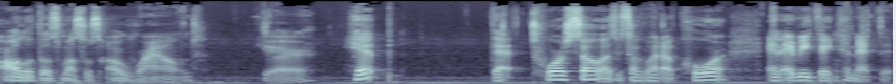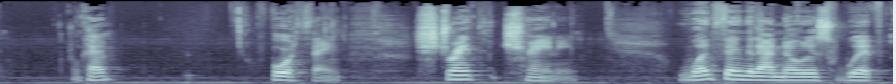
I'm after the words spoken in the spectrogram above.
all of those muscles around your hip that torso as we talk about our core and everything connected okay? Fourth thing strength training. One thing that I noticed with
